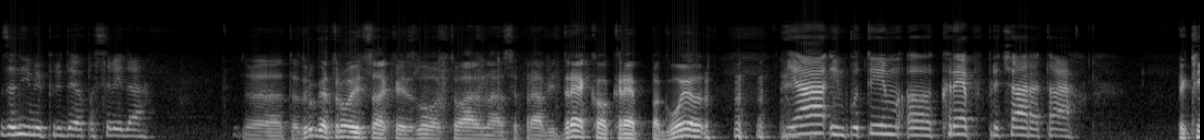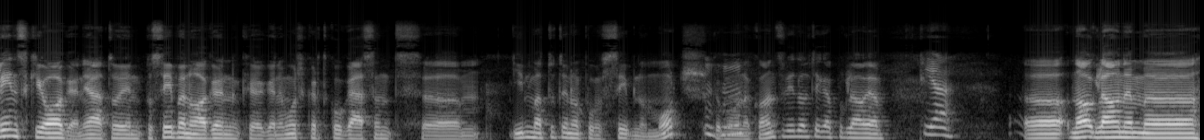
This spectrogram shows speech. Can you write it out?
za njimi pridejo pa seveda. Uh, ta druga trojica, ki je zelo aktualna, se pravi Dreko, Krep pa Gojl. Ja, in potem uh, krep pričara ta. Peklenski ogenj, ja, to je en poseben ogenj, ki ga ne moš kar tako gasiti. Um, in ima tudi eno posebno moč, ki bomo na koncu videli tega poglavja. Ja, Uh, no, v glavnem, uh,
